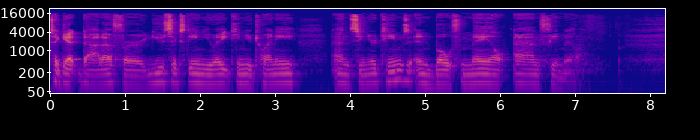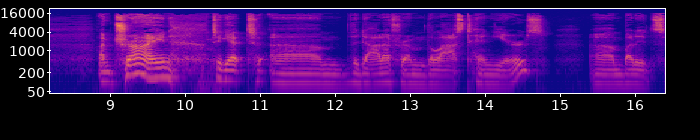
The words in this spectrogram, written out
to get data for U16, U18, U20, and senior teams in both male and female. I'm trying to get um, the data from the last 10 years, um, but it's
